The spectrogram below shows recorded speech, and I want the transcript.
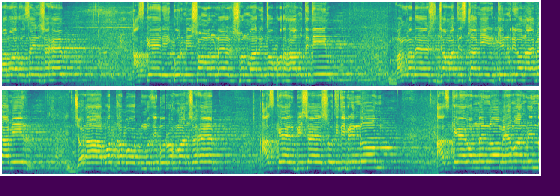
মানোয়ার হোসেন সাহেব আজকের এই কর্মী সম্মেলনের সম্মানিত প্রধান অতিথি বাংলাদেশ জামাত ইসলামীর কেন্দ্রীয় নায়েবে আমির জনাব অধ্যাপক মুজিবুর রহমান সাহেব, আজকের বিশেষ অতিথিবৃন্দ, আজকের অন্যান্য মেহমান মেহমানবৃন্দ,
